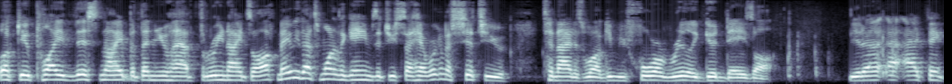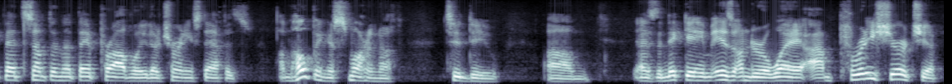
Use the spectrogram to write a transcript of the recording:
look you play this night, but then you have three nights off. Maybe that's one of the games that you say, hey, we're going to sit you tonight as well, give you four really good days off. You know, I, I think that's something that they probably their training staff is. I'm hoping is smart enough to do. Um, as the Knick game is underway, I'm pretty sure Chip.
